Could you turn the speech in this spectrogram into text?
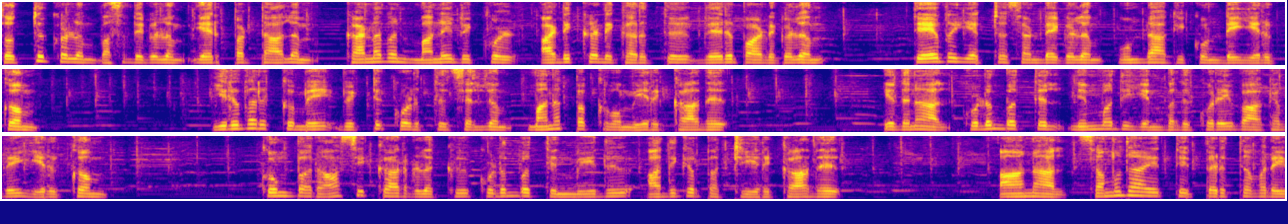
சொத்துக்களும் வசதிகளும் ஏற்பட்டாலும் கணவன் மனைவிக்குள் அடிக்கடி கருத்து வேறுபாடுகளும் தேவையற்ற சண்டைகளும் உண்டாகிக் கொண்டே இருக்கும். இருவருக்குமே விட்டு கொடுத்து செல்லும் மனப்பக்குவம் இருக்காது. இதனால் குடும்பத்தில் நிம்மதி என்பது குறைவாகவே இருக்கும். கும்ப ராசிக்காரர்களுக்கு குடும்பத்தின் மீது அதிக பற்றி இருக்காது. ஆனால் சமுதாயத்தை பெருத்தவரை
